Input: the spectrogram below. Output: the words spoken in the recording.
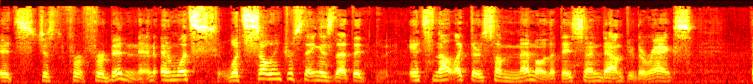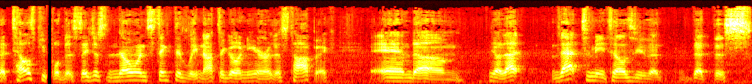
it's just for forbidden. And and what's what's so interesting is that they, it's not like there's some memo that they send down through the ranks that tells people this. They just know instinctively not to go near this topic, and um, you know that that to me tells you that that this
